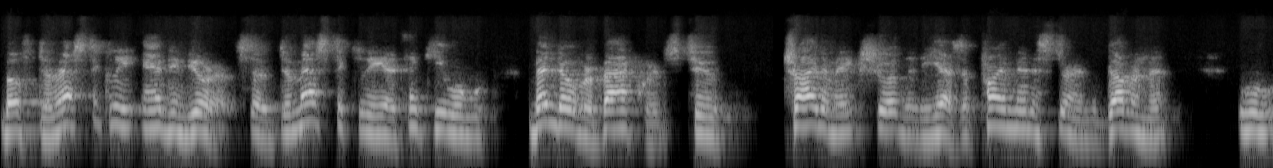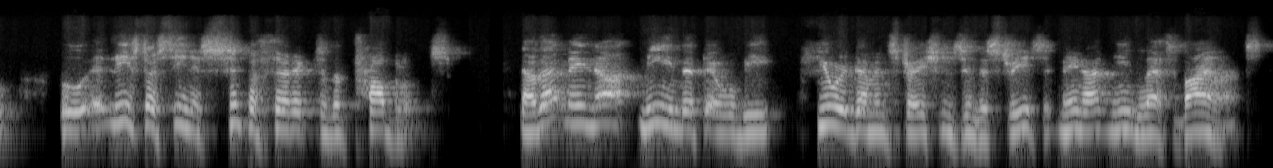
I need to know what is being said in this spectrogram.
both domestically and in Europe. So domestically, I think he will bend over backwards to try to make sure that he has a prime minister and the government who, who at least are seen as sympathetic to the problems. Now, that may not mean that there will be fewer demonstrations in the streets. It may not mean less violence.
